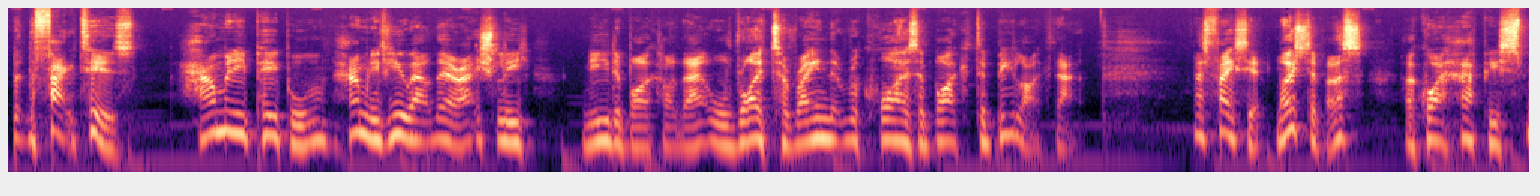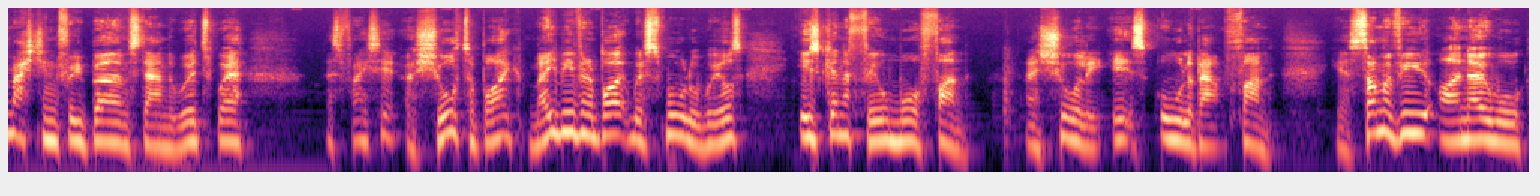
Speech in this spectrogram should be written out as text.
But the fact is, how many people, how many of you out there actually need a bike like that or ride terrain that requires a bike to be like that? Let's face it, most of us are quite happy smashing through berms down the woods where, let's face it, a shorter bike, maybe even a bike with smaller wheels, is going to feel more fun and surely it's all about fun. Yeah, some of you I know will,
